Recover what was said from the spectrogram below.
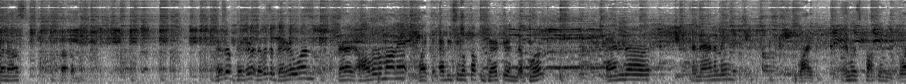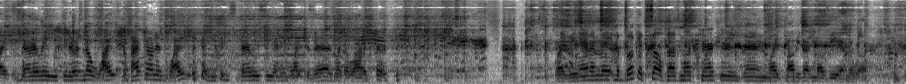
Everyone else, fuck them. There's a bigger, there was a bigger one that had all of them on it, like every single fucking character in the book and uh, the anime. Like it was fucking like barely. You there was no white. The background is white. you can barely see any white because has like a lot of characters. Like the anime, the book itself has more characters than like probably Dragon Ball Z ever will.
